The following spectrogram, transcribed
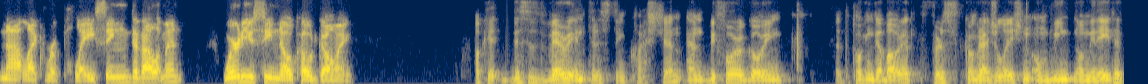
not like replacing development? Where do you see no code going? Okay, this is very interesting question. And before going uh, talking about it, first, congratulations on being nominated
